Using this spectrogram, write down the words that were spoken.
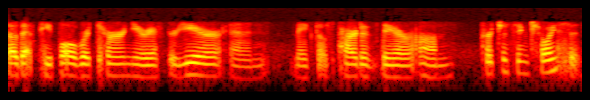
so that people return year after year and make those part of their um, purchasing choices.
